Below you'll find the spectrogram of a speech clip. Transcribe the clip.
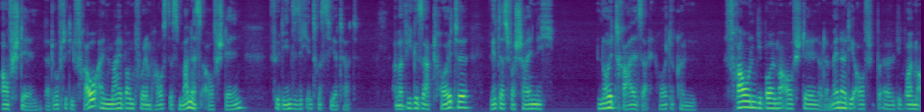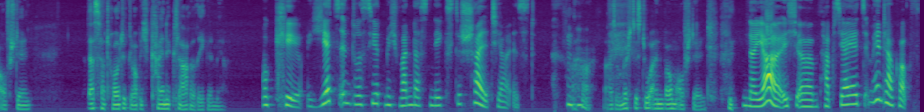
aufstellen. Da durfte die Frau einen Maibaum vor dem Haus des Mannes aufstellen, für den sie sich interessiert hat. Aber wie gesagt, heute wird das wahrscheinlich neutral sein. Heute können Frauen die Bäume aufstellen oder Männer die, auf, äh, die Bäume aufstellen. Das hat heute, glaube ich, keine klare Regel mehr. Okay, jetzt interessiert mich, wann das nächste Schaltjahr ist. Aha, also möchtest du einen Baum aufstellen? Naja, ich äh, hab's ja jetzt im Hinterkopf.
